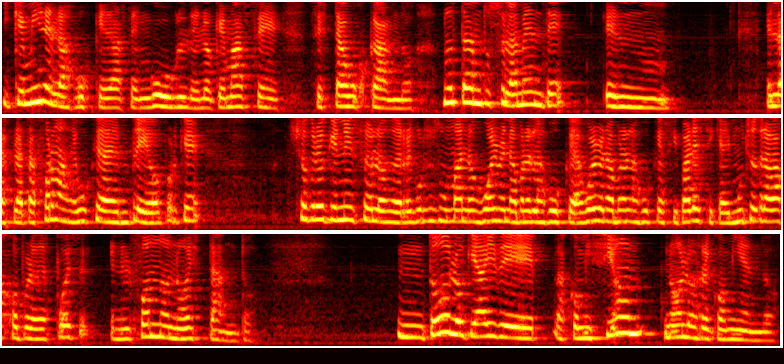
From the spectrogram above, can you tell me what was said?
y que miren las búsquedas en Google de lo que más se, se está buscando. No tanto solamente en, en las plataformas de búsqueda de empleo, porque yo creo que en eso los de recursos humanos vuelven a poner las búsquedas, vuelven a poner las búsquedas y parece que hay mucho trabajo, pero después en el fondo no es tanto. Mm, todo lo que hay de la comisión no los recomiendo.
